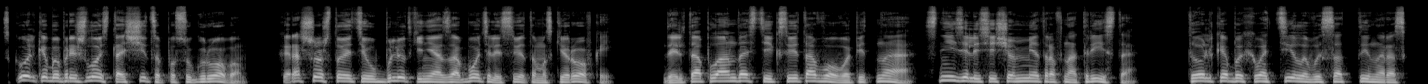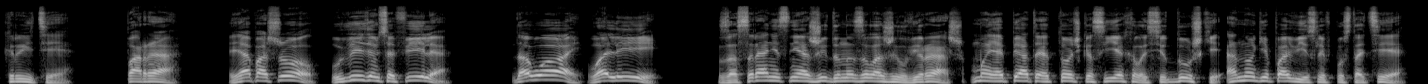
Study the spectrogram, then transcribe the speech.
Сколько бы пришлось тащиться по сугробам. Хорошо, что эти ублюдки не озаботились светомаскировкой. Дельтаплан достиг светового пятна, снизились еще метров на 300. Только бы хватило высоты на раскрытие. Пора. Я пошел. Увидимся, Филя. Давай, вали. Засранец неожиданно заложил вираж. Моя пятая точка съехала с сидушки, а ноги повисли в пустоте.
